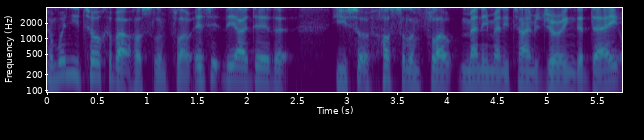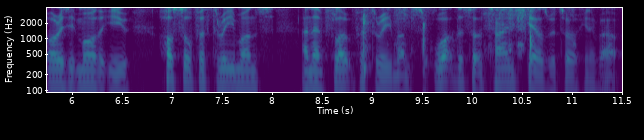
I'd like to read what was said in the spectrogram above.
And when you talk about hustle and flow is it the idea that you sort of hustle and float many, many times during the day, or is it more that you hustle for three months and then float for three months? What are the sort of time scales we're talking about?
